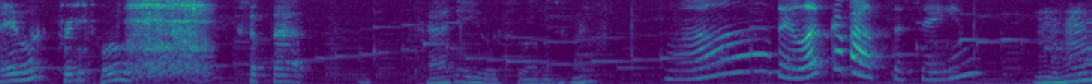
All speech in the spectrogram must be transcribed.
They look pretty close. Except that patty looks a little different. Well, they look about the same. Mm-hmm.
